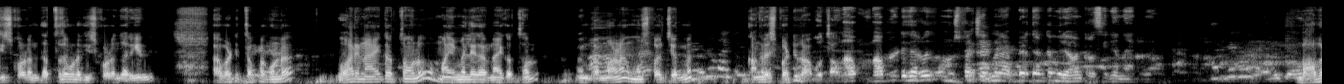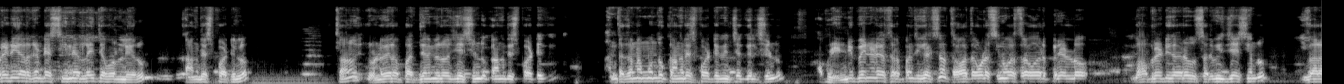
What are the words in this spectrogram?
తీసుకోవడం దత్తత కూడా తీసుకోవడం జరిగింది. కాబట్టి తప్పకుండా వారి నాయకత్వంలో మా ఎమ్మెల్యే గారి నాయకత్వంలో మేము బ్రహ్మాండంగా మున్సిపల్ చైర్మన్ కాంగ్రెస్ పార్టీ రాబోతాం. బాబురెడ్డి గారు మున్సిపల్ చైర్మన్ అభ్యర్థి అంటే మీరు ఏమంటారు? సీనియర్ నాయకులు. బాబురెడ్డి గారి కంటే సీనియర్లు అయితే ఎవరు లేరు కాంగ్రెస్ పార్టీలో. తను రెండు వేల పద్దెనిమిదిలో చేసిండు కాంగ్రెస్ పార్టీకి అంతకన్నా ముందు కాంగ్రెస్ పార్టీ నుంచే గెలిచిండు. అప్పుడు ఇండిపెండెంట్గా సర్పంచ్ గెలిచిన తర్వాత కూడా శ్రీనివాసరావు గారి పీరియడ్లో బాబురెడ్డి గారు సర్వీస్ చేసిండ్రు. ఇవాళ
